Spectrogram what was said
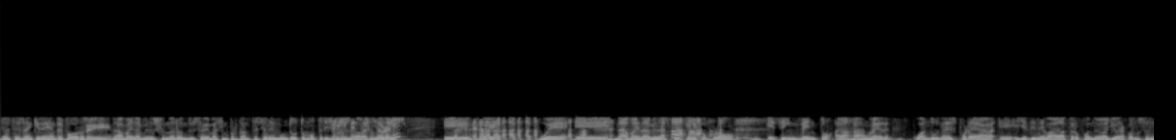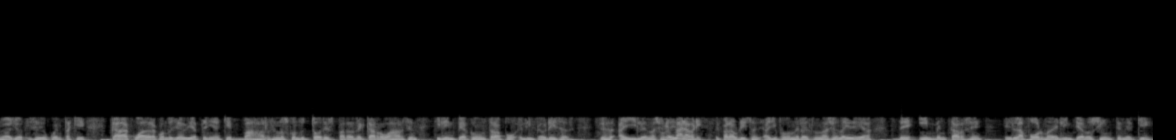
Ya ustedes saben quién es Henry Ford. Sí. Nada más y nada menos que uno de los industriales más importantes en el mundo automotriz en ¿El los Estados el Unidos. Eh, fue fue eh, nada más y nada menos que el que le compró ese invento a esta Ajá. mujer cuando una vez por allá, eh, ella es de Nevada, pero fue a Nueva York, a Nueva York y se dio cuenta que cada cuadra cuando llovía tenían que bajarse los conductores, parar el carro, bajarse y limpiar con un trapo el limpiabrisas. Entonces ahí le nació El la idea. parabrisas. El parabrisas. Allí fue donde le nació la idea de inventarse eh, la forma de limpiarlo sin tener que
